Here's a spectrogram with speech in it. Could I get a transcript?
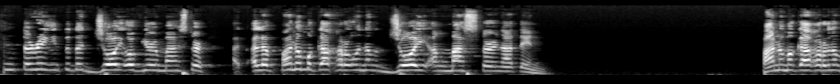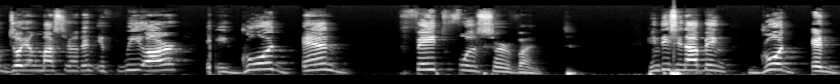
entering into the joy of your Master. At alam, paano magkakaroon ng joy ang master natin? Paano magkakaroon ng joy ang master natin if we are a good and faithful servant? Hindi sinabing good and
